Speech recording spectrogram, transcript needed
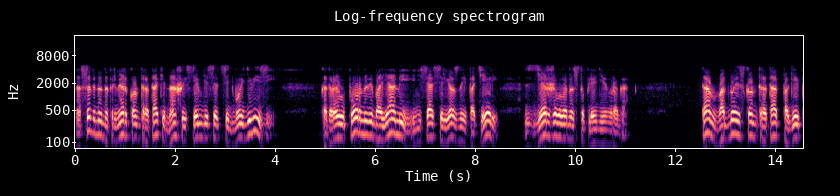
Особенно, например, контратаки нашей 77-й дивизии которая упорными боями и неся серьезные потери сдерживала наступление врага. Там в одной из контратак погиб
